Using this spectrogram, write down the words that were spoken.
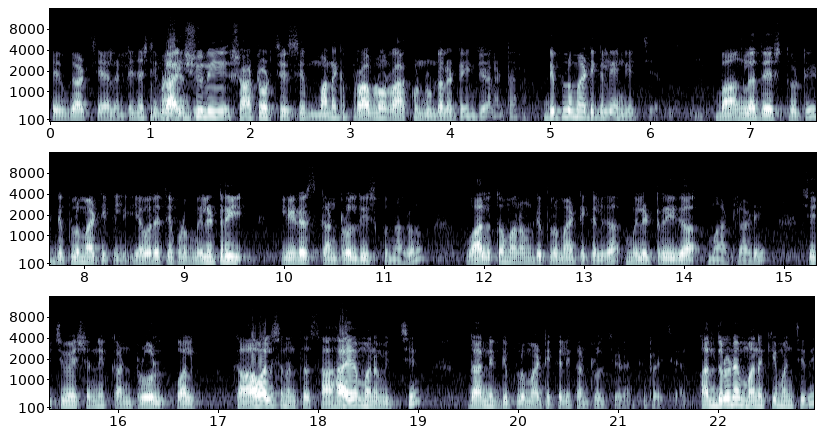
సేఫ్ గార్డ్ చేయాలంటే జస్ట్ ఇప్పుడు ఆ ఇష్యూని షార్ట్ అవుట్ చేసి మనకి ప్రాబ్లం రాకుండా ఉండాలంటే ఏం చేయాలంటారు? డిప్లొమాటికలీ ఎంగేజ్ చేయాలి. బంగ్లాదేశ్ తోటి డిప్లొమాటికలీ ఎవరైతే ఇప్పుడు మిలిటరీ లీడర్స్ కంట్రోల్ తీసుకున్నారో వాళ్ళతో మనం డిప్లొమాటికల్గా మిలిటరీగా మాట్లాడి సిచ్యువేషన్ని కంట్రోల్ వాళ్ళకి కావాల్సినంత సహాయం మనం ఇచ్చి దాన్ని డిప్లొమాటికలీ కంట్రోల్ చేయడానికి ట్రై చేయాలి. అందులోనే మనకి మంచిది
